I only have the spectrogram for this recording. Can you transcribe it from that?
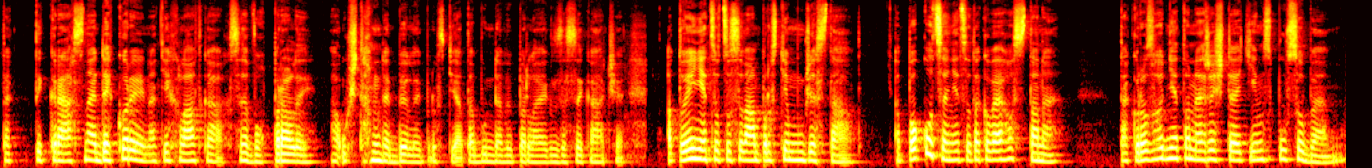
tak ty krásné dekory na těch látkách se opraly a už tam nebyly prostě a ta bunda vypadla jak ze sekáče. A to je něco, co se vám prostě může stát. A pokud se něco takového stane, tak rozhodně to neřešte tím způsobem,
